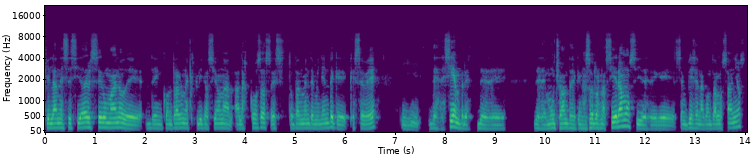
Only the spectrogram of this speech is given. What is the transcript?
la necesidad del ser humano de, encontrar una explicación a, las cosas es totalmente eminente, que, que se ve y desde siempre, desde desde mucho antes de que nosotros naciéramos y desde que se empiecen a contar los años,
